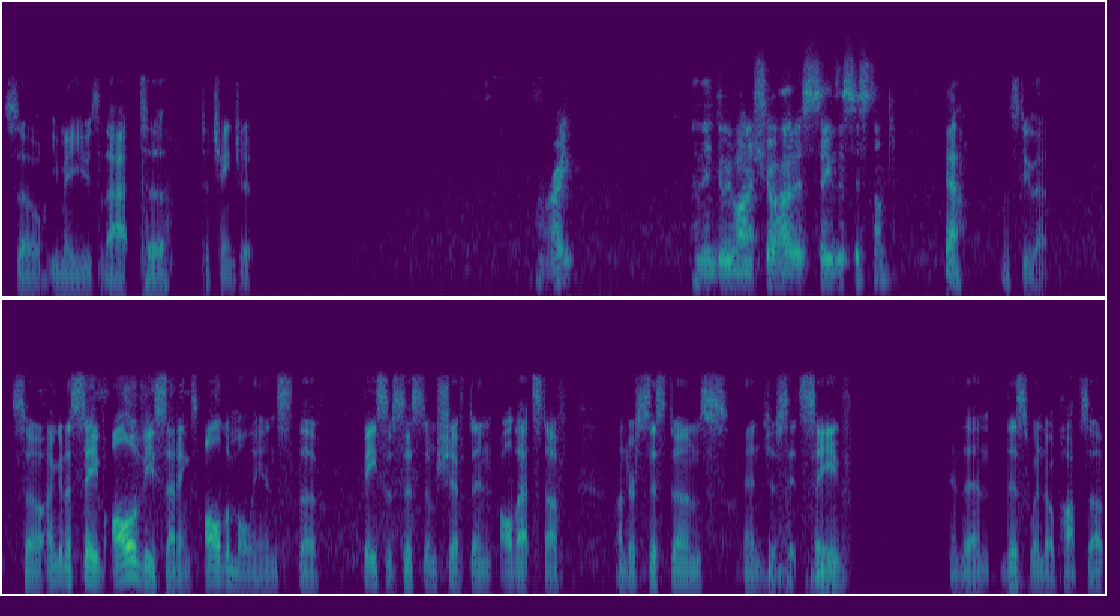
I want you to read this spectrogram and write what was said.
So you may use that to to change it. All right. And then do we want to show how to save the system? Yeah, let's do that. So I'm going to save all of these settings, all the mullions, the face of system shift and all that stuff under systems and just hit save. And then this window pops up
